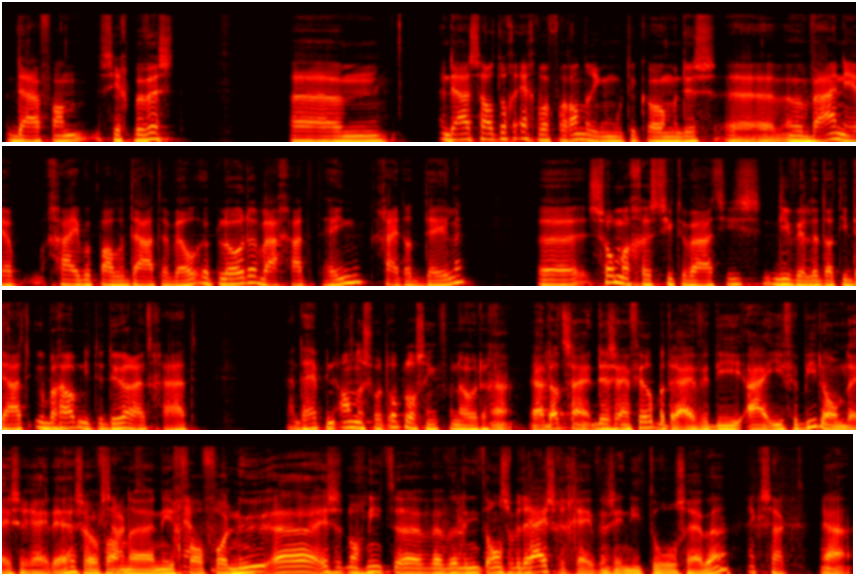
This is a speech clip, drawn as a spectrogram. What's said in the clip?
daarvan zich bewust. Ehm, en daar zal toch echt wel veranderingen moeten komen. Dus eh, wanneer ga je bepaalde data wel uploaden? Waar gaat het heen? Ga je dat delen? Eh, sommige situaties die willen dat die data überhaupt niet de deur uitgaat. Nou, daar heb je een ander soort oplossing voor nodig. Ja, ja dat zijn, er zijn veel bedrijven die AI verbieden om deze reden. Hè? Zo van, eh, in ieder geval voor nu eh, is het nog niet... eh, we willen niet onze bedrijfsgegevens in die tools hebben. Exact. Ja.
